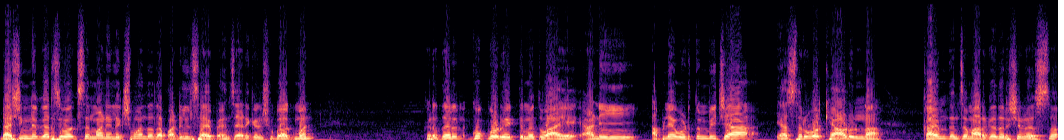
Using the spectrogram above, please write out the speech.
डाशिंग नगरसेवक सन्मान्य लक्ष्मण दादा पाटील साहेब यांचं या ठिकाणी शुभ आगमन. खरं तर खूप गोड व्यक्तिमत्व आहे आणि आपल्या वडतुंबीच्या या सर्व खेळाडूंना कायम त्यांचं मार्गदर्शन असतं.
